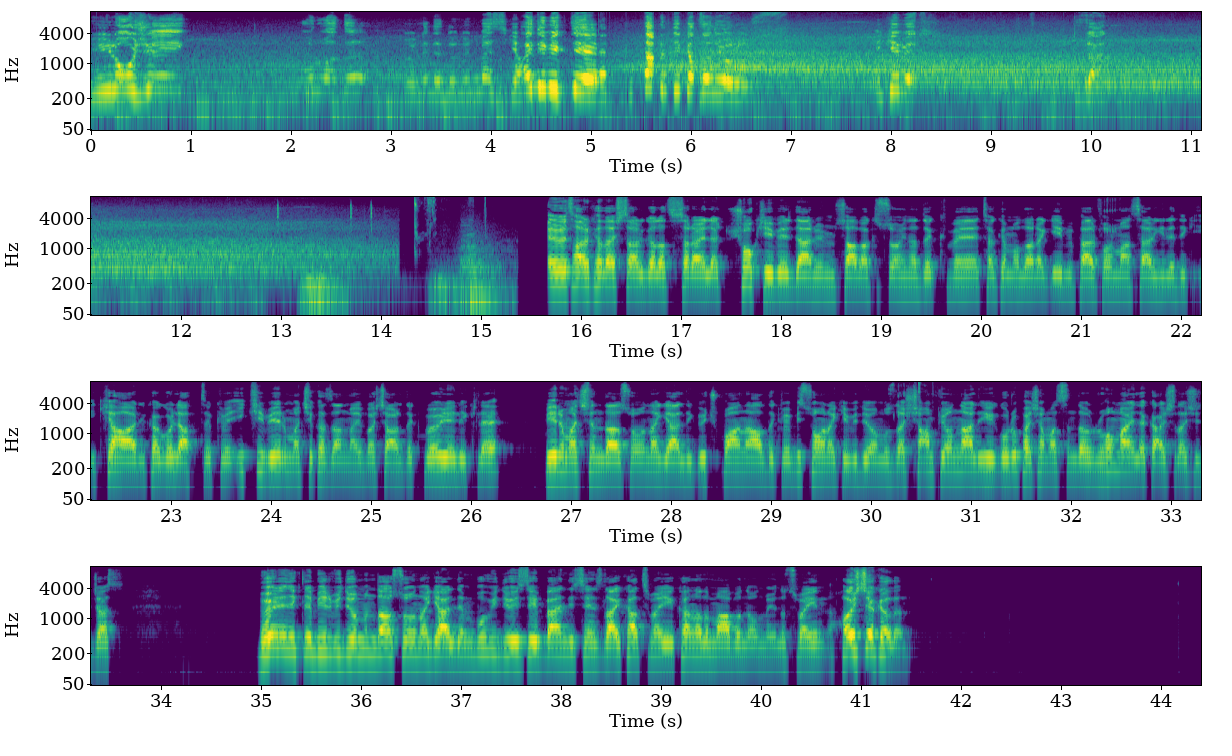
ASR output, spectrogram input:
Hilojek vurmadı. Öyle de dönülmez ki. Haydi bitti. Derbi kazanıyoruz. 2-1. Güzel. Evet arkadaşlar Galatasaray'la çok iyi bir derbi müsabakası oynadık ve takım olarak iyi bir performans sergiledik. İki harika gol attık ve 2-1 maçı kazanmayı başardık. Böylelikle bir maçın daha sonuna geldik. 3 puan aldık ve bir sonraki videomuzda Şampiyonlar Ligi grup aşamasında Roma ile karşılaşacağız. Böylelikle bir videomun daha sonuna geldim. Bu videoyu izleyip beğendiyseniz like atmayı, kanalıma abone olmayı unutmayın. Hoşçakalın.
